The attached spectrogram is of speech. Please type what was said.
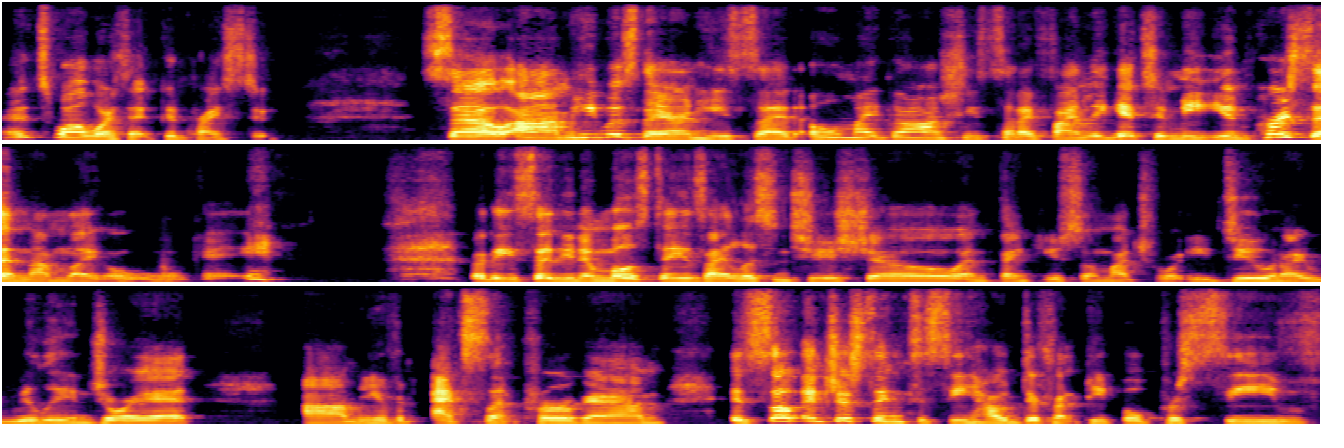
It's well worth it. Good price too. So um, he was there and he said, Oh my gosh, he said, I finally get to meet you in person. I'm like, Oh, okay. But he said, You know, most days I listen to your show and thank you so much for what you do. And I really enjoy it. Um, you have an excellent program. It's so interesting to see how different people perceive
